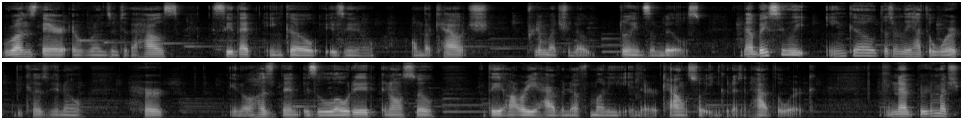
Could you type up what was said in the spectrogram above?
runs there and runs into the house see that Inko is, you know, on the couch, pretty much, you know, doing some bills. Now, basically, Inko doesn't really have to work because, you know, her, you know, husband is loaded, and also they already have enough money in their account, so Inko doesn't have to work. Now, pretty much,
